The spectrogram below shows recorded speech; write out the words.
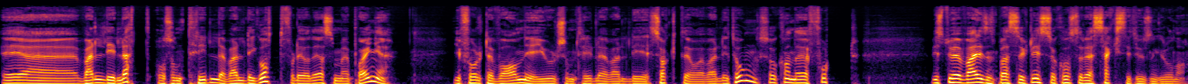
er veldig lett, og som triller veldig godt, for det er jo det som er poenget, i forhold til vanlige hjul som triller veldig sakte og er veldig tung, så kan det fort Hvis du er verdens beste syklist, så koster det 60 000 kroner.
